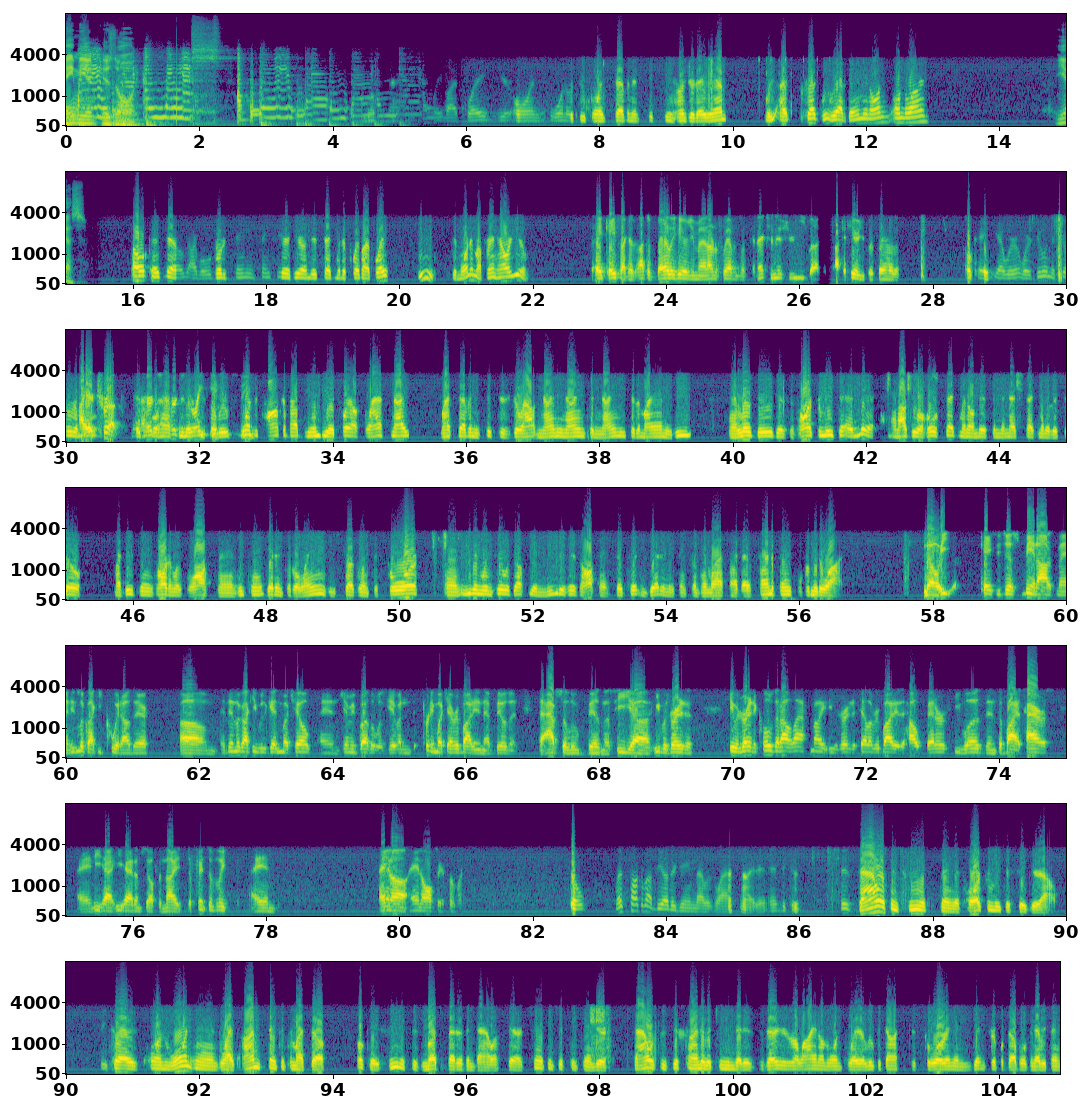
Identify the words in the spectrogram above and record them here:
Damien is on. Play by play here on 102.7 and 1600 AM. We, I, correct, we we have Damien on, on the line? Yes. Oh, okay. Yeah. All right, well, we'll go to Damien St. Pierre here on this segment of Play by Play. Steve, good morning, my friend. How are you? Hey, Case, I could I could barely hear you, man. I don't know if we're having some connection issues, but I could, I could hear you, but barely. Okay, yeah, we're we're doing the show. I heard truck. Man, I heard, we'll I heard the great so we wanted to talk about the NBA playoffs last night. My 76ers go out 99 to 90 to the Miami Heat. And look, dude, this is hard for me to admit, and I'll do a whole segment on this in the next segment of the show. My dude James Harden looks lost, man. He can't get into the lanes. He's struggling to score. And even when Philadelphia needed his offense, they couldn't get anything from him last night. That was kind of painful for me to watch. No, he Casey just being honest, man. He looked like he quit out there. Um, it didn't look like he was getting much help, and Jimmy Butler was giving pretty much everybody in that building the absolute business. He uh, he was ready to he was ready to close it out last night. He was ready to tell everybody that how better he was than Tobias Harris, and he had he had himself a night defensively and and uh, and offensively. So let's talk about the other game that was last night, and, and because this Dallas and Phoenix thing is hard for me to figure out. Because on one hand, like I'm thinking to myself, okay, Phoenix is much better than Dallas. They're a championship contender. Dallas is just kind of a team that is very reliant on one player. Luka Doncic is scoring and getting triple doubles and everything.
